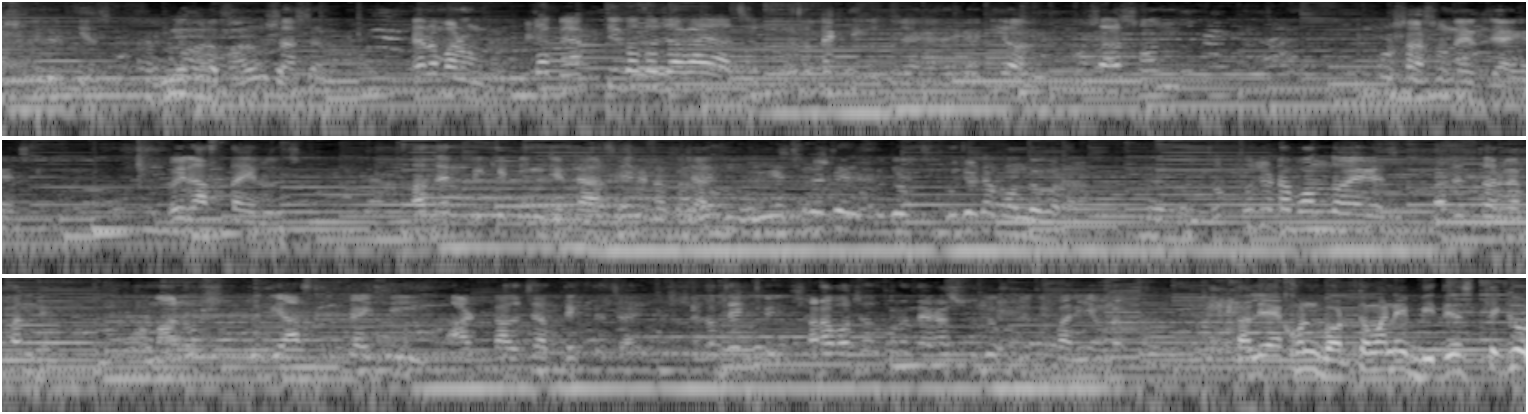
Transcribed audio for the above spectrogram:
অসুবিধা কি আছে মানুষ আসে না। কেন বারণ এটা ব্যক্তিগত জায়গায় আছে। এটা ব্যক্তিগত জায়গা জায়গা কি হবে? প্রশাসন প্রশাসনের জায়গা ছিল ওই রাস্তায় রয়েছে। তাদের টিকেটিং যেটা আছে সেটা তো জানি। শুধু পুজোটা বন্ধ করা। তো পুজোটা বন্ধ হয়ে গেছে। তাদের তো আর ব্যাপার নেই। মানুষ যদি আসতে চায় সেই আর্ট কালচার দেখতে চায় সেটা দেখবে। সারা বছর করে দেখার সুযোগ যদি পারি আমরা তাহলে এখন বর্তমানে বিদেশ থেকেও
